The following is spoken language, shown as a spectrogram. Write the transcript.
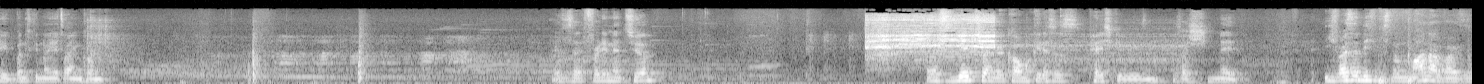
Okay, wann ich genau jetzt reinkommen. Jetzt ist halt Freddy in der Tür. Er ist jetzt schon gekommen. Okay, das ist Pech gewesen. Das war schnell. Ich weiß ja nicht, wie es normalerweise,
